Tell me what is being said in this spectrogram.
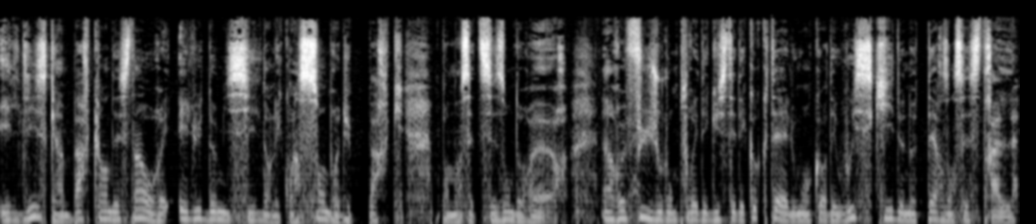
Ils disent qu'un bar clandestin aurait élu domicile dans les coins sombres du parc pendant cette saison d'horreur. Un refuge où l'on pourrait déguster des cocktails ou encore des whiskies de nos terres ancestrales.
